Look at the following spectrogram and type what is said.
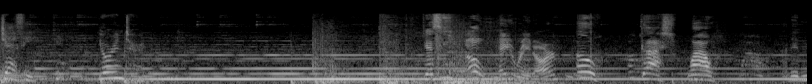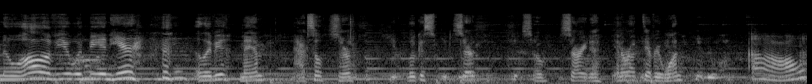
Jesse, your intern. Jesse? Oh, hey, Radar. Oh, gosh, wow. I didn't know all of you would be in here. Olivia, ma'am, Axel, sir, Lucas, sir. So sorry to interrupt everyone. Oh,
